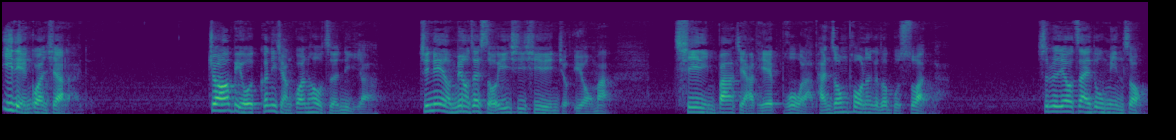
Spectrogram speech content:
一连贯下来的。就好比我跟你讲观后整理啊，今天有没有在守一七七零九？有嘛？七零八假跌破了，盘中破那个都不算了，是不是又再度命中？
